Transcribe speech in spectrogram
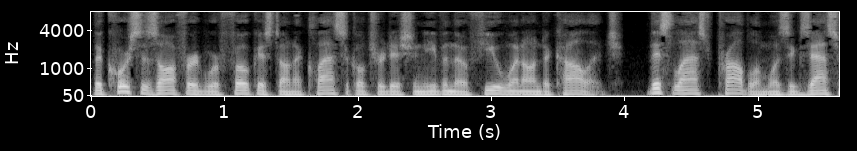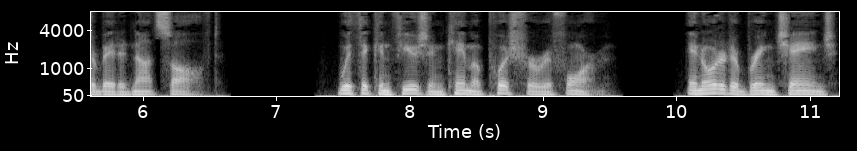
the courses offered were focused on a classical tradition even though few went on to college. This last problem was exacerbated, not solved. With the confusion came a push for reform. In order to bring change,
